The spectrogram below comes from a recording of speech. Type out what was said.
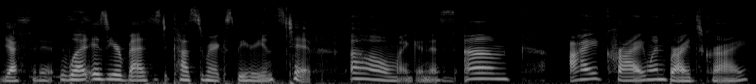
Yes, it is. What is your best customer experience tip? Oh my goodness. Um, I cry when brides cry.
